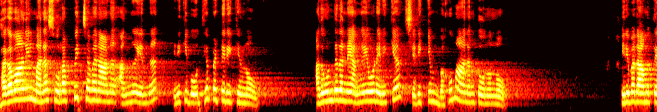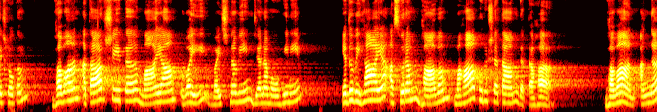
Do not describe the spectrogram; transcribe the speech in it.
ഭഗവാനിൽ മനസ്സുറപ്പിച്ചവനാണ് അങ്ങ് എന്ന് എനിക്ക് ബോധ്യപ്പെട്ടിരിക്കുന്നു. അതുകൊണ്ട് തന്നെ അങ്ങയോട് എനിക്ക് ശരിക്കും ബഹുമാനം തോന്നുന്നു. ഇരുപതാമത്തെ ശ്ലോകം. ഭവാൻ അതാർഷീത് മായാം വൈ വൈഷ്ണവീം ജനമോഹിനീം യതു വിഹായ അസുരം ഭാവം മഹാപുരുഷതാം ഗതഃ. ഭവാൻ അങ്ങ്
